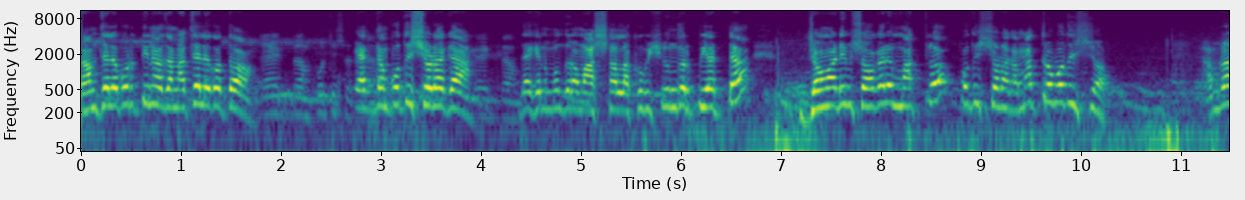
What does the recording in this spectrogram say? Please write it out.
দাম চাইলে পড়ে তিন হাজার না চাইলে কত? একদম পঁচিশশো টাকা। দেখেন বন্ধুরা মার্শাল্লাহ খুবই সুন্দর পিয়ারটা। জমা ডিম সহকারে মাত্র পঁচিশশো টাকা মাত্র পঁচিশশো। আমরা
